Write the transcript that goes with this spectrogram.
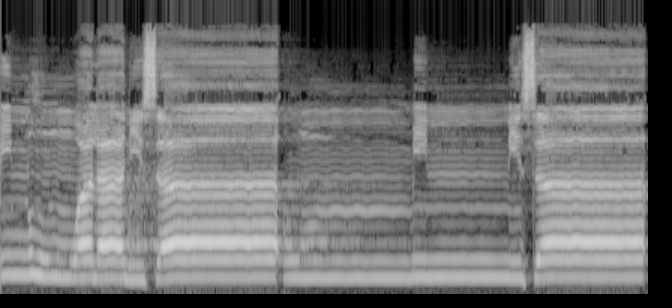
منهم ولا نساء من نساء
